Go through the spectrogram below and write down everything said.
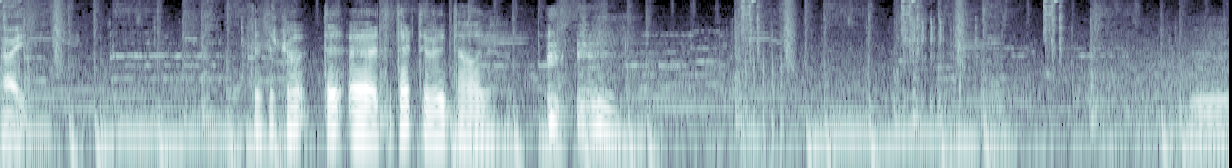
はい。 There's a co- de- uh, detective in town. Hmm.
